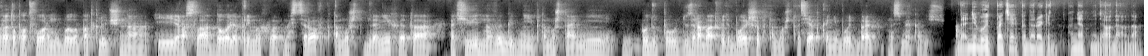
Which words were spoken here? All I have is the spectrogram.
в эту платформу было подключено и росла доля прямых веб-мастеров, потому что для них это очевидно выгоднее, потому что они будут зарабатывать больше, потому что сетка не будет брать на себя комиссию. Да, не будет потерь по дороге, понятное дело, да, да.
